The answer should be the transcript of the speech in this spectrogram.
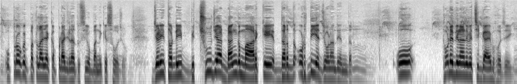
ਉੱਪਰੋਂ ਕੋਈ ਪਤਲਾ ਜਿਹਾ ਕੱਪੜਾ ਜਿਹੜਾ ਤੁਸੀਂ ਉਹ ਬੰਨ ਕੇ ਸੋ ਜਾਓ। ਜਿਹੜੀ ਤੁਹਾਡੀ ਬਿੱਛੂ ਜਿਹਾ ਡੰਗ ਮਾਰ ਕੇ ਦਰਦ ਉੱਠਦੀ ਹੈ ਜੋੜਾਂ ਦੇ ਅੰਦਰ, ਉਹ ਥੋੜੇ ਦਿਨਾਂ ਦੇ ਵਿੱਚ ਹੀ ਗਾਇਬ ਹੋ ਜਾਏਗੀ।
